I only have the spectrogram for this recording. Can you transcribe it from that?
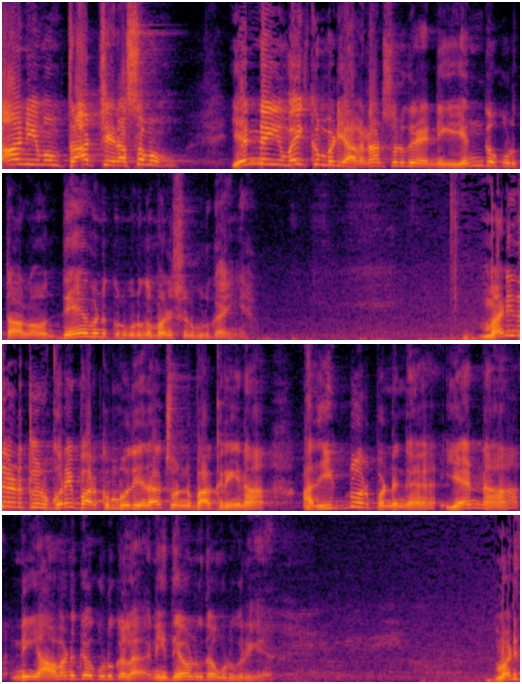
தானியமும் திராட்சை ரசமும் என்னையும் வைக்கும்படியாக நான் சொல்லுகிறேன் நீங்க எங்க கொடுத்தாலும் தேவனுக்கு கொடுங்க மனுஷனுக்கு கொடுக்காங்க மனிதனிடத்தில் ஒரு குறை பார்க்கும்போது ஏதாச்சும் ஒன்று பார்க்குறீங்கன்னா அதை இக்னோர் பண்ணுங்க. ஏன்னா நீங்கள் அவனுக்கே கொடுக்கல. நீ தேவனுக்கு தான் கொடுக்குறீங்க. மனி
